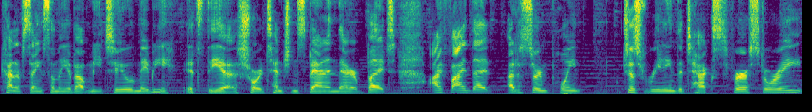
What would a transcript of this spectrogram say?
kind of saying something about me too. Maybe it's the uh, short attention span in there, but I find that at a certain point, just reading the text for a story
